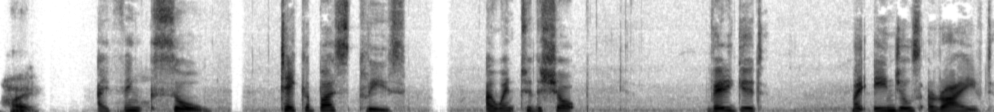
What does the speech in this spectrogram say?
はい。I think so. Take a bus, please. I went to the shop. Very good. My angels arrived.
